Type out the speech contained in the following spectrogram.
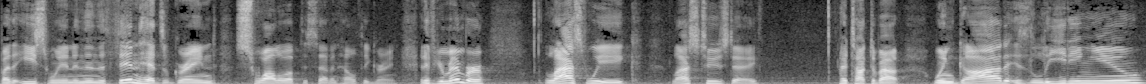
by the east wind. And then the thin heads of grain swallow up the seven healthy grain. And if you remember, last week, last Tuesday, I talked about when God is leading you,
